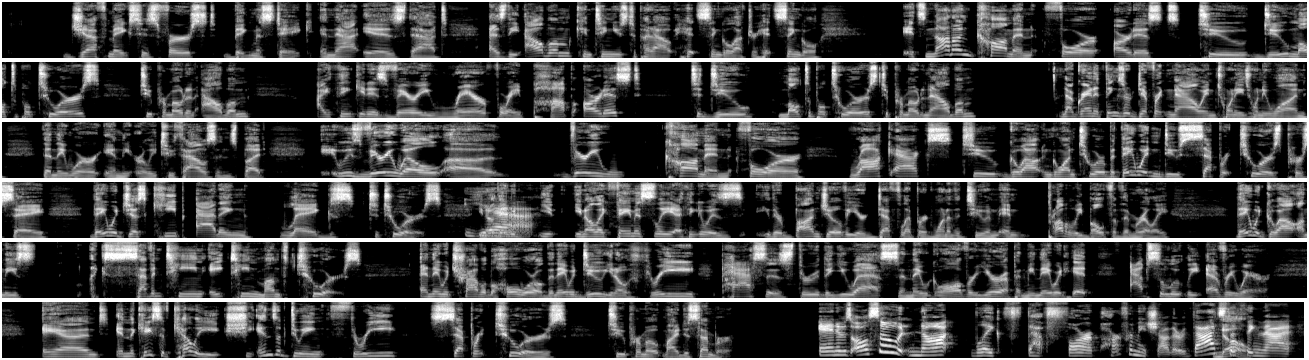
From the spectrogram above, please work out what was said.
Jeff makes his first big mistake, and that is that as the album continues to put out hit single after hit single, it's not uncommon for artists to do multiple tours to promote an album. I think it is very rare for a pop artist to do multiple tours to promote an album. Now, granted, things are different now in 2021 than they were in the early 2000s, but it was very well, uh, very common for rock acts to go out and go on tour, but they wouldn't do separate tours per se. They would just keep adding legs to tours. You yeah. know, they would, you, you, know, like famously, I think it was either Bon Jovi or Def Leppard, one of the two, and, and probably both of them really. They would go out on these like 17, 18 month tours and they would travel the whole world and they would do, you know, three passes through the US and they would go all over Europe. I mean, they would hit absolutely everywhere. And in the case of Kelly, she ends up doing three separate tours to promote My December. And it was also not like that far apart from each other. That's no. the thing that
